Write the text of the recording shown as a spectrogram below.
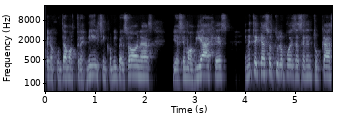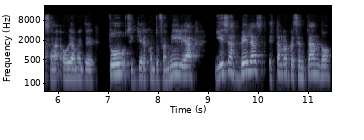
que nos juntamos 3.000, 5.000 personas y hacemos viajes. En este caso tú lo puedes hacer en tu casa, obviamente tú, si quieres, con tu familia, y esas velas están representando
